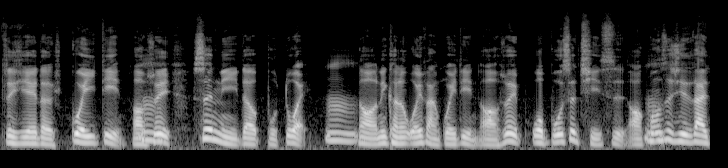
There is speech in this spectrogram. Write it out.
这些的规定哦，所以是你的不对，嗯。哦，你可能违反规定哦，所以我不是歧视哦，公司其实在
